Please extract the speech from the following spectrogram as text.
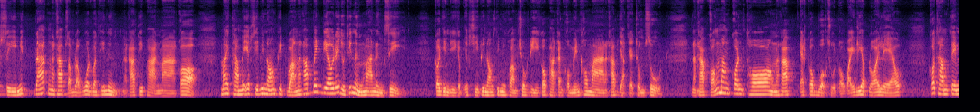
FC มิตรรักนะครับสำหรับงวดวันที่1นะครับที่ผ่านมาก็ ไม่ทำให้ FC พี่น้องผิดหวังนะครับเม็ดเดียวได้อยู่ที่ 1 มา 14 ก็ยินดีกับ FC พี่น้องที่มีความโชคดีก็พากันคอมเมนต์เข้ามานะครับ อยากจะชมสูตรนะครับของมังกรทองนะครับแอดก็บวกสูตรออกไว้เรียบร้อยแล้ว ก็ทำเต็ม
